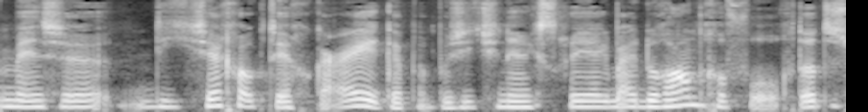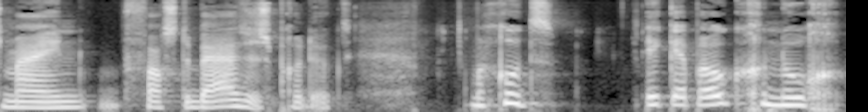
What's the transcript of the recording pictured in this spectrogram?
Mensen die zeggen ook tegen elkaar: hey, ik heb een positioneringstraject bij Doran gevolgd. Dat is mijn vaste basisproduct. Maar goed, ik heb ook genoeg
